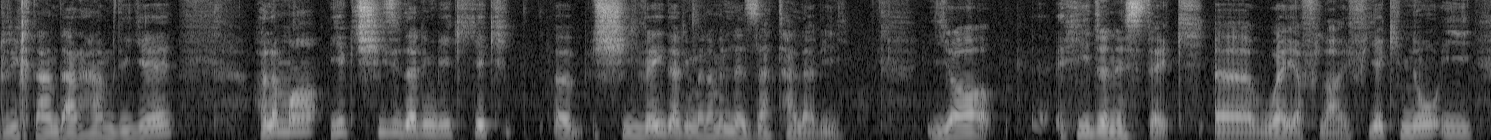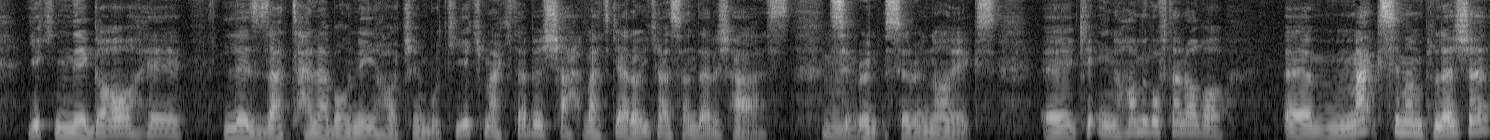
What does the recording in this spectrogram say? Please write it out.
ریختن در هم دیگه حالا ما یک چیزی داریم یک یک شیوهی داریم به نام لذت طلبی یا uh, way of life. یک نوعی یک نگاه لذت طلبانه حاکم بود که یک مکتب شهوتگرایی که اصلا درش هست Cyrenaics که اینها می‌گفتن آقا maximum pleasure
